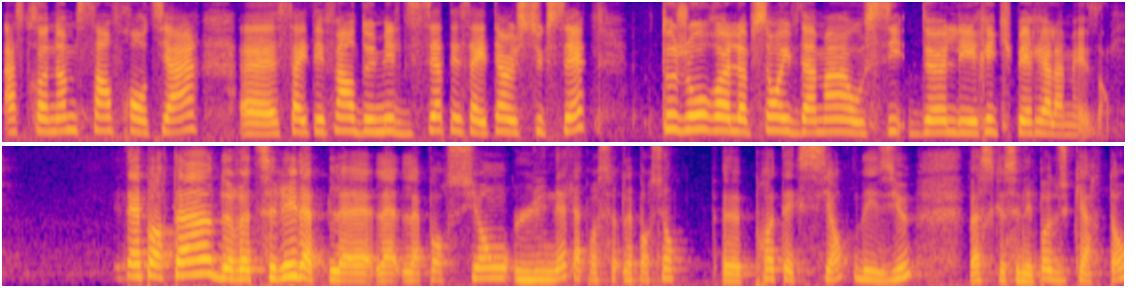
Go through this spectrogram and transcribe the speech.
Astronomes sans frontières. ça a été fait en 2017 et ça a été un succès. Toujours euh, l'option, évidemment, aussi de les récupérer à la maison. C'est important de retirer la, portion lunette, la, portion euh, protection des yeux, parce que ce n'est pas du carton,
